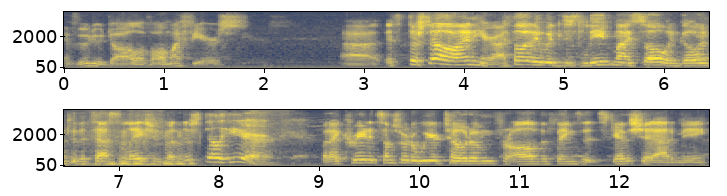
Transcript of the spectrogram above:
a voodoo doll of all my fears. Uh, it's they're still all in here. I thought it would just leave my soul and go into the tessellation, but they're still here. But I created some sort of weird totem for all of the things that scare the shit out of me,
